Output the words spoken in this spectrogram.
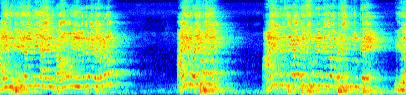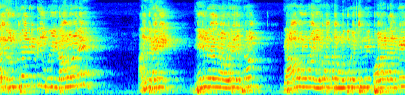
ఆయన తెలియదండి ఆయన గ్రామం ఈ విధంగా జరగడం ఆయన వైఫల్యం ఆయన నిజంగా తెలుసుకునే నిజంగా ప్రశ్నిస్తుంటే ఇది ఎలా జరుగుతుందంటే ఇక్కడ ఈ ఈ గ్రామంలోనే అందుకని దీని మీద మేము ఒకటి చెప్తున్నాం గ్రామంలో ఉన్న ముందుకు వచ్చింది పోరాడడానికి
